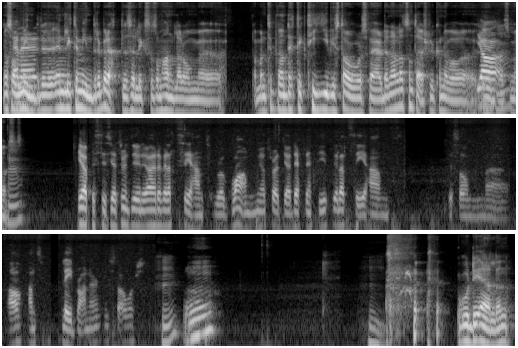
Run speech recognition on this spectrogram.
En, sån Eller- mindre, en lite mindre berättelse liksom som handlar om eh, ja, men typ någon detektiv i Star Wars-världen eller något sånt där skulle kunna vara Ja, bra som helst. Mm. Ja precis, jag tror inte jag hade velat se hans Rogue One, men jag tror att jag definitivt velat se hans, det som, eh, ja, hans Blade Runner i Star Wars. Mm. Mm. Woody Allen.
